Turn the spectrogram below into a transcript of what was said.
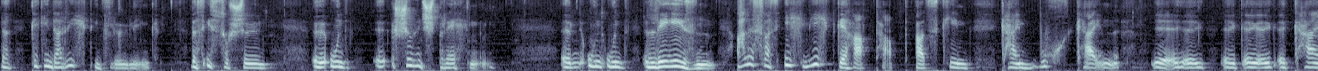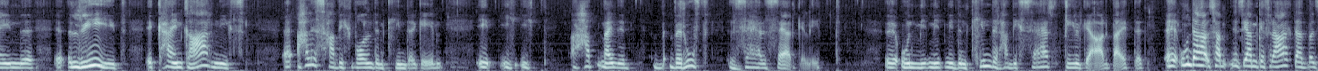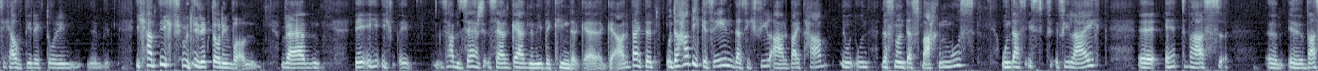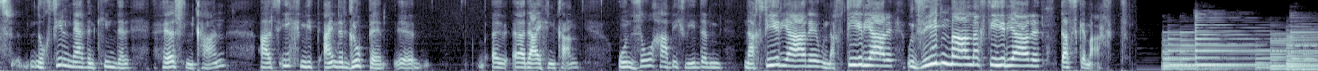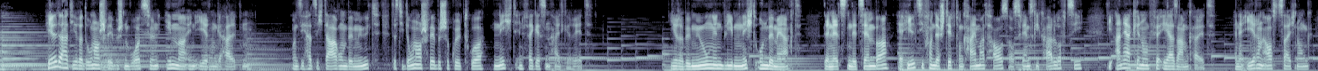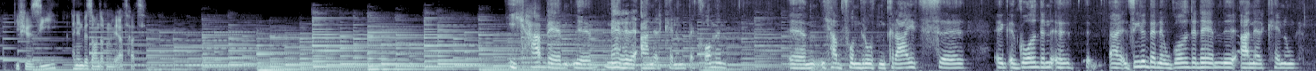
Das Kikinda riecht im Frühling. Das ist so schön. Äh, und schön sprechen ähm, und, und lesen. Alles, was ich nicht gehabt habe als Kind, kein Buch, kein, äh, äh, äh kein äh, Lied, kein gar nichts. alles habe ich wollen den Kindern geben. Ich, ich, ich habe meinen Beruf sehr, sehr geliebt. Äh, und mit, mit, mit den Kindern habe ich sehr viel gearbeitet. Äh, und da, sie haben gefragt, was ich auch Direktorin, äh, ich habe nicht Direktorin wollen werden. Ich, ich, ich habe sehr, sehr gerne mit den Kindern ge, gearbeitet. Und da habe ich gesehen, dass ich viel Arbeit habe und, und dass man das machen muss. Und das ist vielleicht äh, etwas, äh, was noch viel mehr den Kindern helfen kann, als ich mit einer Gruppe äh, äh, erreichen kann. Und so habe ich wieder nach vier Jahren und nach vier Jahren und siebenmal nach vier Jahren das gemacht. Hilde hat ihre donauschwäbischen Wurzeln immer in Ehren gehalten. Und sie hat sich darum bemüht, dass die donauschwäbische Kultur nicht in Vergessenheit gerät. Ihre Bemühungen blieben nicht unbemerkt, den letzten Dezember erhielt sie von der Stiftung Heimathaus aus Sremski Karlovci die Anerkennung für Ehrsamkeit, eine Ehrenauszeichnung, die für sie einen besonderen Wert hat. Ich habe äh, mehrere Anerkennungen bekommen. Ähm, ich habe vom Roten Kreuz äh, äh, goldene, silberne und goldene Anerkennung äh,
